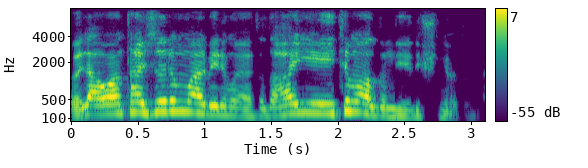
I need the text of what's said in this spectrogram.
Öyle avantajlarım var benim hayatta. Daha iyi eğitim aldım diye düşünüyordum ben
